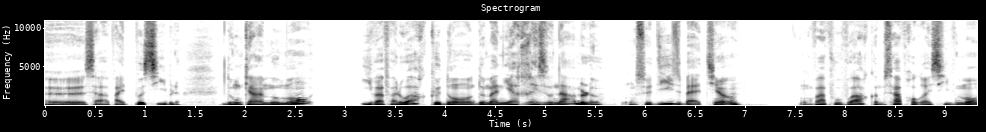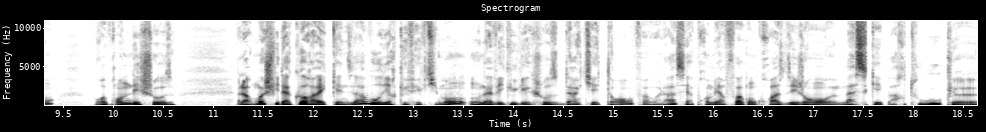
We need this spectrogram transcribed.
Euh, ça ne va pas être possible. Donc à un moment, il va falloir que dans, de manière raisonnable, on se dise, bah tiens, on va pouvoir comme ça progressivement reprendre des choses. Alors moi je suis d'accord avec Kenza pour dire qu'effectivement on a vécu quelque chose d'inquiétant. Enfin voilà, c'est la première fois qu'on croise des gens euh, masqués partout, que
